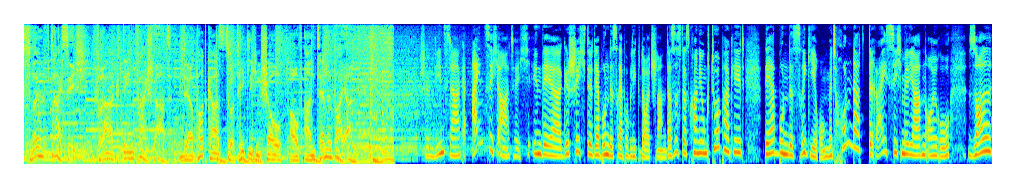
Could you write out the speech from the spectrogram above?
12.30 Frag den Freistaat. Der Podcast zur täglichen Show auf Antenne Bayern. Schönen Dienstag. Einzigartig in der Geschichte der Bundesrepublik Deutschland. Das ist das Konjunkturpaket der Bundesregierung. Mit 130 Milliarden Euro soll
